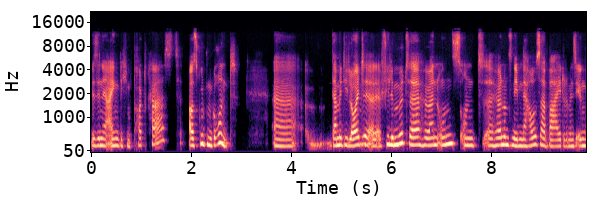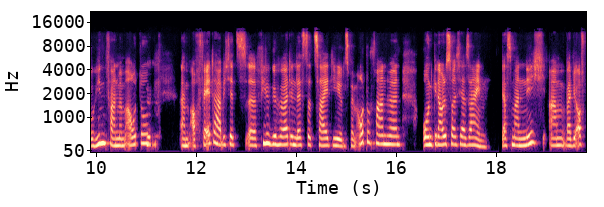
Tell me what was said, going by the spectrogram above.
wir sind ja eigentlich ein Podcast, aus gutem Grund. Äh, damit die Leute, äh, viele Mütter hören uns und äh, hören uns neben der Hausarbeit oder wenn sie irgendwo hinfahren mit dem Auto. Mhm. Ähm, auch Väter habe ich jetzt äh, viel gehört in letzter Zeit, die uns beim Autofahren hören. Und genau das soll es ja sein dass man nicht, ähm, weil wir oft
